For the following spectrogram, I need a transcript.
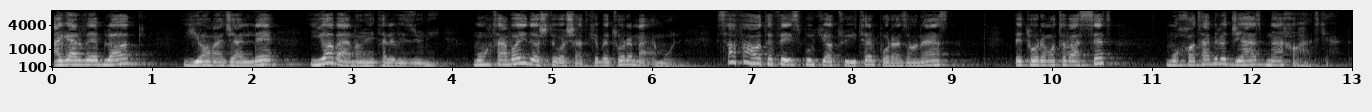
اگر وبلاگ یا مجله یا برنامه تلویزیونی محتوایی داشته باشد که به طور معمول صفحات فیسبوک یا توییتر پر از آن است به طور متوسط مخاطبی را جذب نخواهد کرد.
